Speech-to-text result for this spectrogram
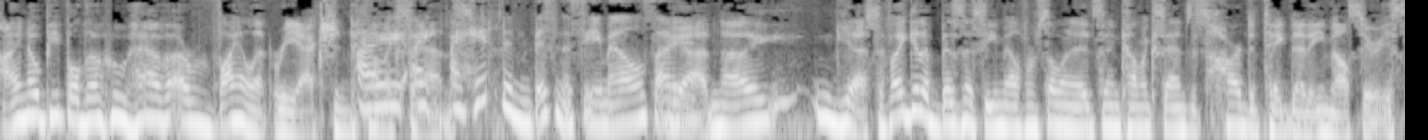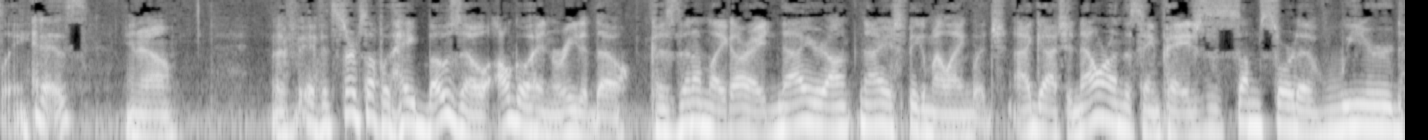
I know people though who have a violent reaction to Comic I, Sans. I hate it in business emails. I, yeah, no, yes. If I get a business email from someone that's in Comic Sans, it's hard to take that email seriously. It is. You know, if, if it starts off with "Hey bozo," I'll go ahead and read it though, because then I'm like, all right, now you're on, now you're speaking my language. I got you. Now we're on the same page. This is some sort of weird,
